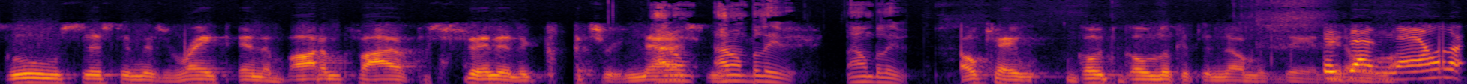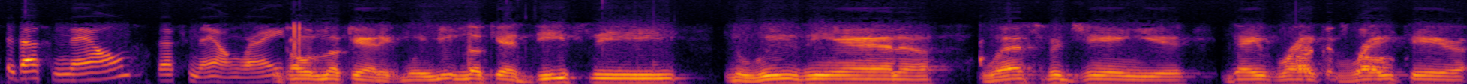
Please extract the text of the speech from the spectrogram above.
school system is ranked in the bottom five percent in the country I don't. I don't believe it. I don't believe it. Okay, go go look at the numbers then. Is that don't lie. noun? That's noun. That's noun, right? Go look at it. When you look at D.C., Louisiana, West Virginia, they rank right there.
